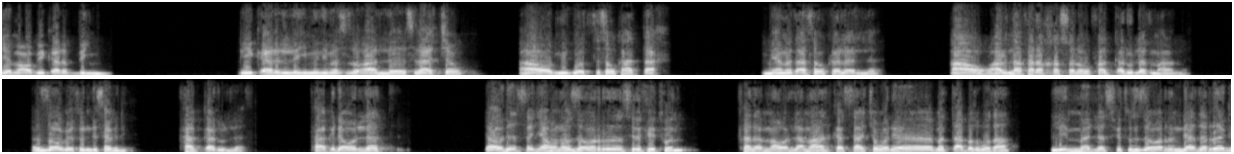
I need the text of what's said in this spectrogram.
ጀማው ቢቀርብኝ ቢቀርልኝ ምን ይመስልሃል ስላቸው አዎ የሚጎት ሰው ካጣህ የሚያመጣ ሰው ከሌለ አዎ አሉና ፈረخصለው ፈቀዱለት ማለት ነው። እዛው ቤቱ እንዲሰግድ ፈቀዱለት። ፈቅደውለት ያው ደስተኛ ሆኖ ዘወር ስልፊቱን ፈለማ ወለማት ከሳቸው ወደ መጣበት ቦታ ሊመለስ ፊቱን ዘወር እንዲያደረገ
